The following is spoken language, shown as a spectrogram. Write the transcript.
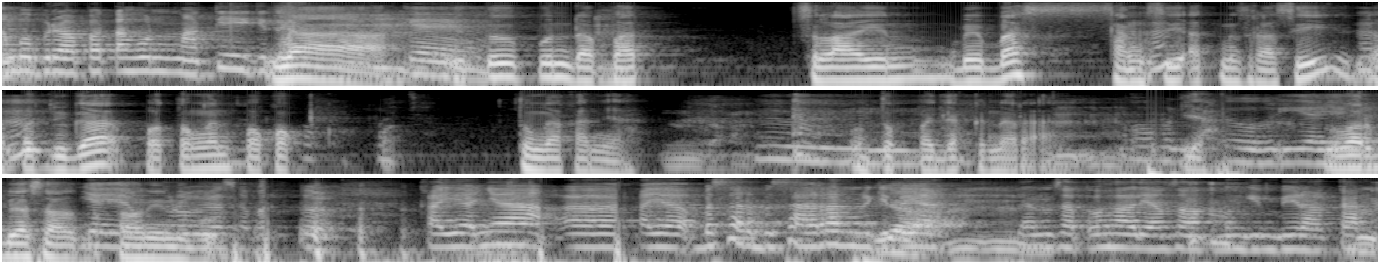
yang beberapa tahun mati gitu. Ya, okay. itu pun dapat selain bebas sanksi mm-hmm. administrasi, mm-hmm. dapat juga potongan pokok tunggakannya hmm. untuk pajak kendaraan. Oh begitu, ya. iya, iya. Luar biasa iya, iya, tahun ini, Bu. Biasa, betul kayaknya uh, kayak besar-besaran begitu ya. ya dan satu hal yang sangat menggembirakan.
